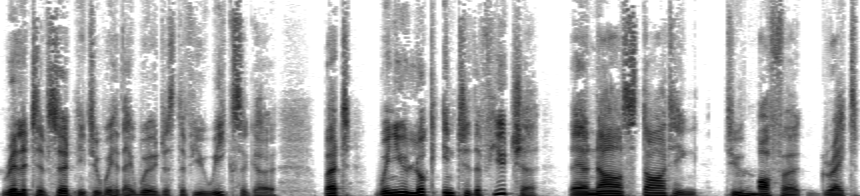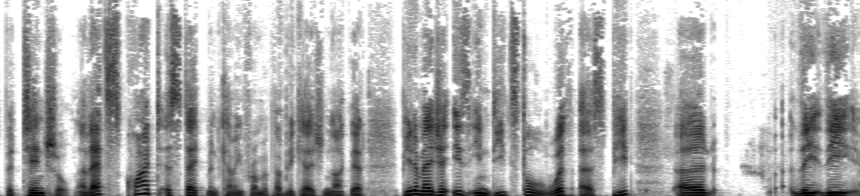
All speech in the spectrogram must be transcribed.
relative certainly to where they were just a few weeks ago. But when you look into the future, they are now starting to mm. offer great potential. Now that's quite a statement coming from a publication like that. Peter Major is indeed still with us. Pete, uh, the the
